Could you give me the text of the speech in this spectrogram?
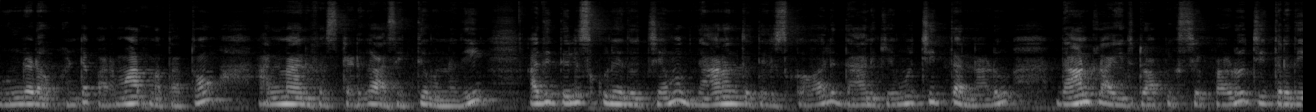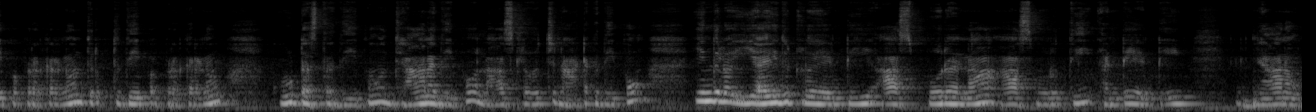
ఉండడం అంటే పరమాత్మ తత్వం అన్మానిఫెస్టెడ్గా ఆ శక్తి ఉన్నది. అది తెలుసుకునేది వచ్చేమో జ్ఞానంతో తెలుసుకోవాలి. దానికేమో చిత్ అన్నాడు. దాంట్లో ఐదు టాపిక్స్ చెప్పాడు. చిత్రదీప ప్రకరణం తృప్తిదీప ప్రకరణం కూటస్థ దీపం ధ్యాన దీపం లాస్ట్లో వచ్చి నాటక దీపం. ఇందులో ఈ ఐదుట్లో ఏంటి? ఆ స్ఫురణ ఆ స్మృతి అంటే ఏంటి? జ్ఞానం.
